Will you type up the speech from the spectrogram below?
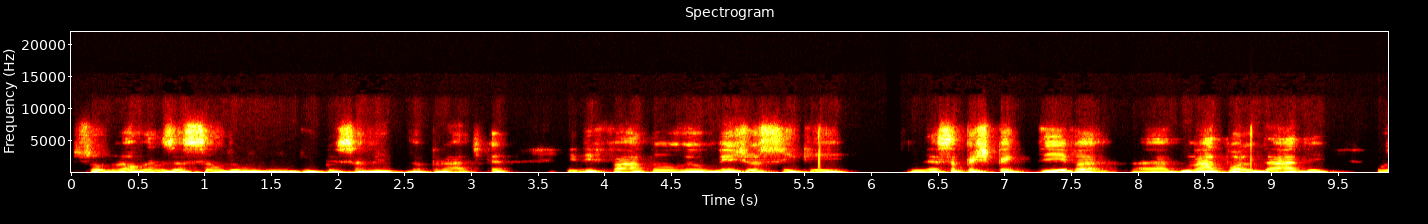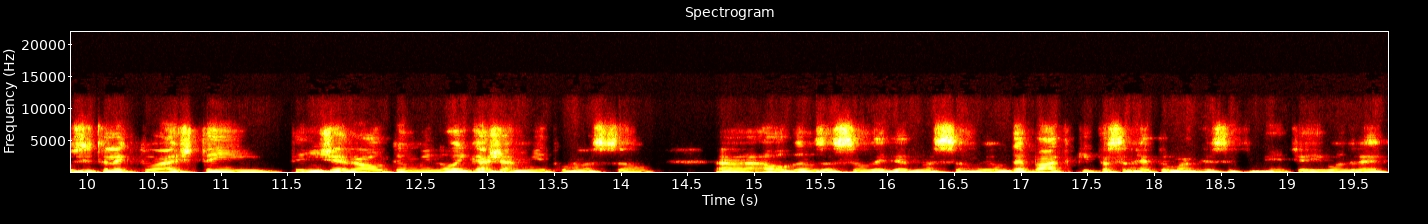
sobre a organização um, de um pensamento da prática, e, de fato, eu vejo assim que, nessa perspectiva, na atualidade, os intelectuais têm, têm, em geral, têm um menor engajamento com relação à organização da ideia de nação. É um debate que está sendo retomado recentemente, aí o André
